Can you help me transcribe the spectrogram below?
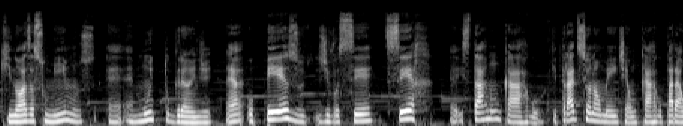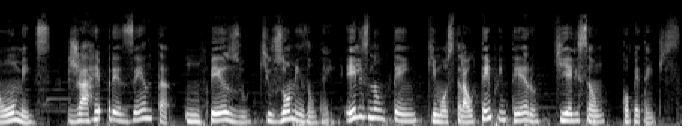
que nós assumimos é, é muito grande. Né? O peso de você ser, é, estar num cargo que tradicionalmente é um cargo para homens já representa um peso que os homens não têm. Eles não têm que mostrar o tempo inteiro que eles são competentes.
